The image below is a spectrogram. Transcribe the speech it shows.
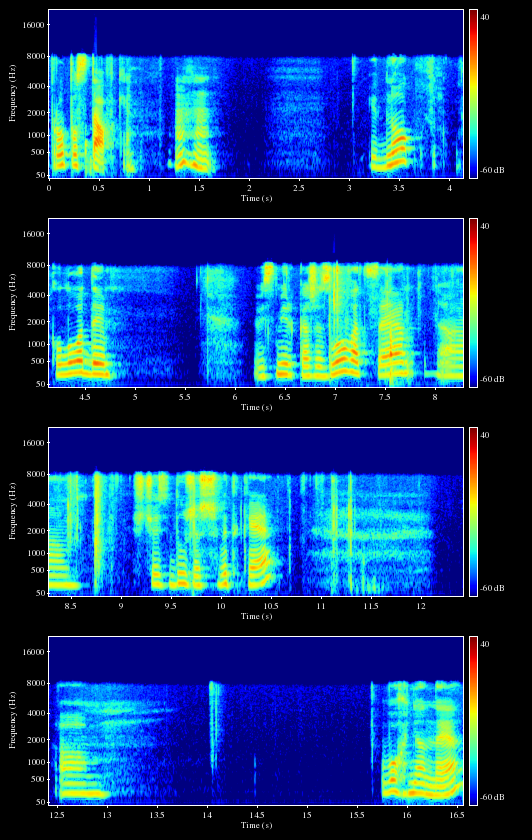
про поставки. Угу. І дно колоди вісьмірка жезлова це е, щось дуже швидке. Е, вогняне.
